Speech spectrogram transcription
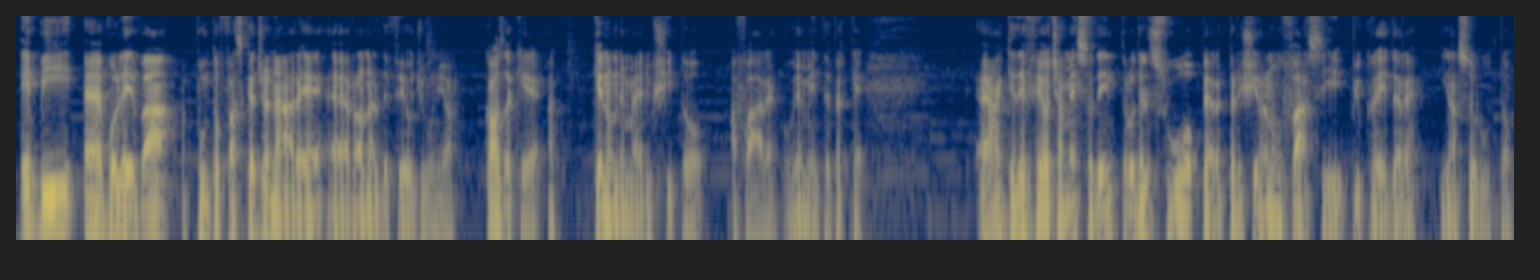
e B eh, voleva appunto far scagionare eh, Ronald DeFeo Jr., cosa che, che, non è mai riuscito a fare ovviamente perché eh, anche DeFeo ci ha messo dentro del suo per, per riuscire a non farsi più credere in assoluto.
